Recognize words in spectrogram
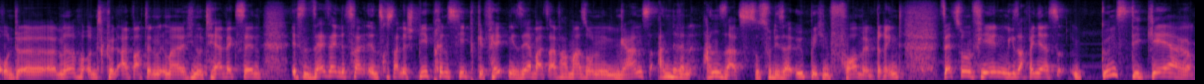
und, äh, ne, und könnt einfach dann immer hin und her wechseln. Ist ein sehr, sehr interessantes Spielprinzip, gefällt mir sehr, weil es einfach mal so einen ganz anderen Ansatz zu, zu dieser üblichen Formel bringt. Sehr zu empfehlen, wie gesagt, wenn ihr es günstiger.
